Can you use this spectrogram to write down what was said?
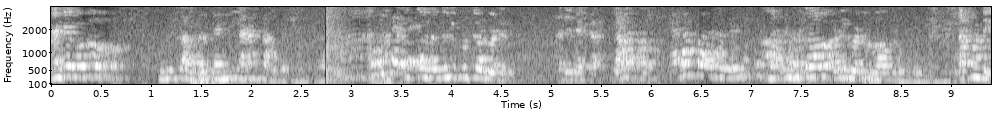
అంటే చెప్పండి.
